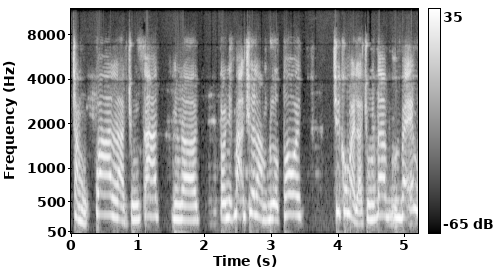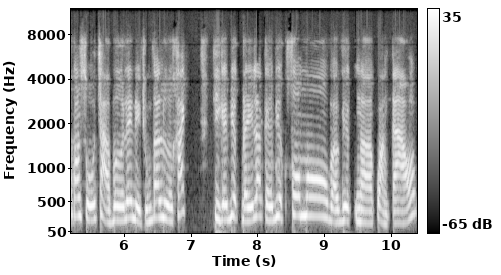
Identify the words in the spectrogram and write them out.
chẳng qua là chúng ta uh, có những bạn chưa làm được thôi. Chứ không phải là chúng ta vẽ một con số trả vờ lên để chúng ta lừa khách. Thì cái việc đấy là cái việc FOMO và việc uh, quảng cáo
